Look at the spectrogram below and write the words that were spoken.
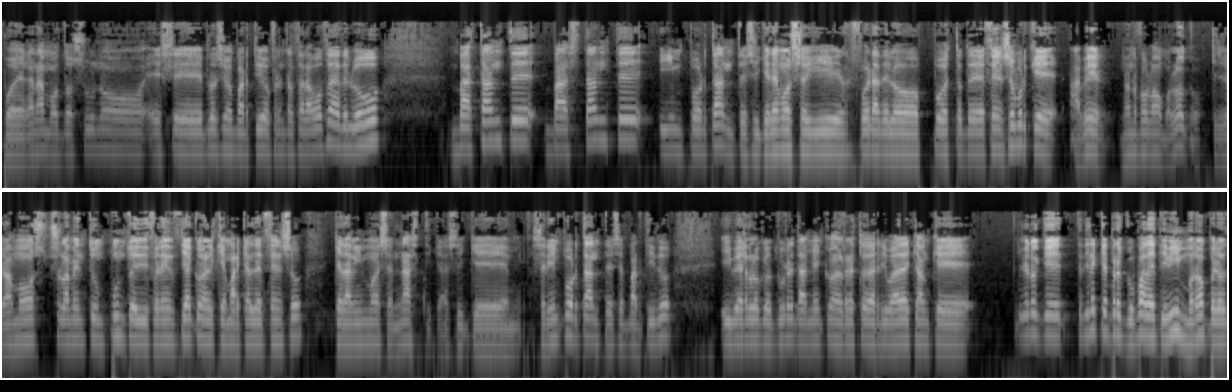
Pues ganamos 2-1 ese próximo partido frente al Zaragoza. Desde luego, bastante, bastante importante si queremos seguir fuera de los puestos de descenso. Porque, a ver, no nos volvamos locos, que llevamos solamente un punto de diferencia con el que marca el descenso, que ahora mismo es el Nastic. Así que será importante ese partido y ver lo que ocurre también con el resto de rivales, que aunque yo creo que te tienes que preocupar de ti mismo, ¿no? Pero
